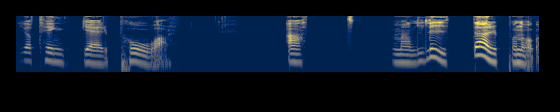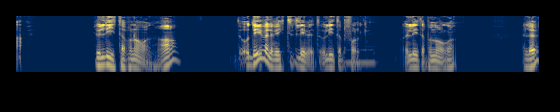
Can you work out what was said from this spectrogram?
Jag tänker på att man litar på någon. Du litar på någon, ja. Och det är väldigt viktigt i livet, att lita på folk. Och lita på någon. Eller?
